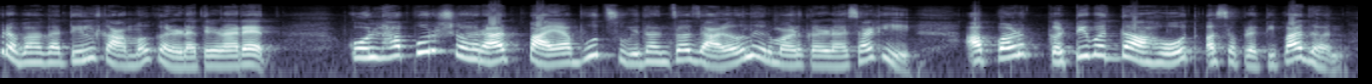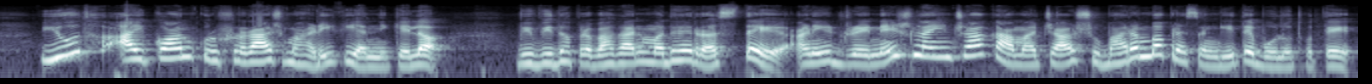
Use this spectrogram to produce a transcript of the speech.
प्रभागातील कामं करण्यात येणार आहेत. कोल्हापूर शहरात पायाभूत सुविधांचं जाळं निर्माण करण्यासाठी आपण कटिबद्ध आहोत असं प्रतिपादन यूथ आयकॉन कृष्णराज महाडिक यांनी केलं. विविध प्रभागांमध्ये रस्ते आणि ड्रेनेज लाईनच्या कामाच्या शुभारंभ प्रसंगी ते बोलत होते.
